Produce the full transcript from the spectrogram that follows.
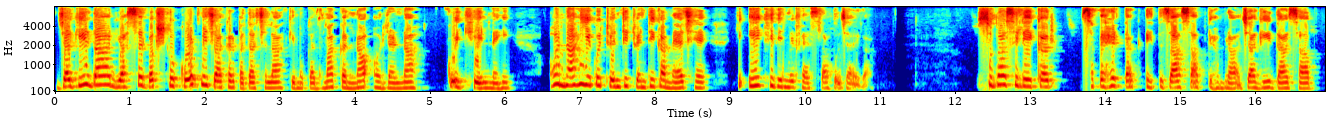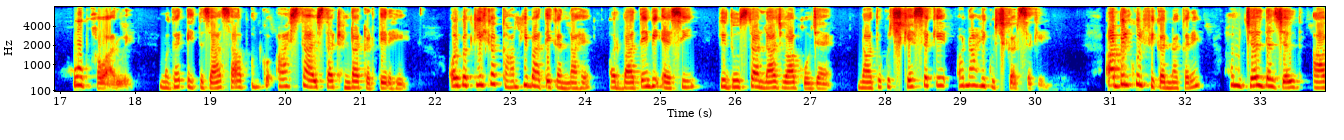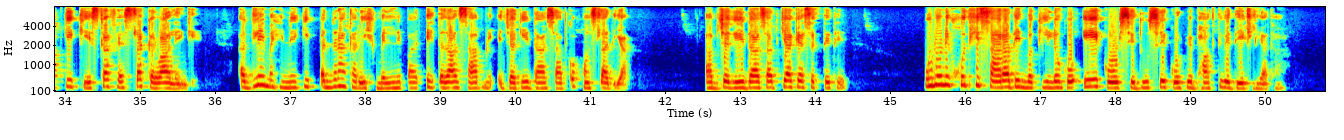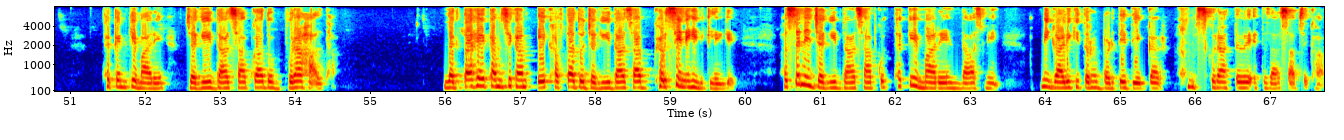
جاگیردار یاسر بخش کو کورٹ میں جا کر پتا چلا کہ مقدمہ کرنا اور لڑنا کوئی کھیل نہیں اور نہ ہی یہ کوئی ٹوینٹی ٹوینٹی کا میچ ہے کہ ایک ہی دن میں فیصلہ ہو جائے گا۔ صبح سے لے کر سپہر تک احتجاج صاحب کے ہمراہ جاگیردار صاحب خوب خوار ہوئے، مگر احتجاج صاحب ان کو آہستہ آہستہ ٹھنڈا کرتے رہے۔ اور وکیل کا کام ہی باتیں کرنا ہے اور باتیں بھی ایسی کہ دوسرا لاجواب ہو جائے۔ نہ تو کچھ کہہ سکے اور نہ ہی کچھ کر سکے۔ آپ بالکل فکر نہ کریں، ہم جلد از جلد آپ کے کیس کا فیصلہ کروا لیں گے۔ اگلے مہینے کی پندرہ تاریخ ملنے پر احتجاج صاحب نے جاگیردار صاحب کو حوصلہ دیا۔ اب جگیردار صاحب کیا کہہ سکتے تھے؟ انہوں نے خود ہی سارا دن وکیلوں کو ایک کوٹ سے دوسرے کوٹ میں بھاگتے ہوئے دیکھ لیا تھا۔ تھکن کے مارے۔ جگیردار صاحب کا تو برا حال تھا۔ لگتا ہے کم سے کم ایک ہفتہ تو جگیردار صاحب گھر سے نہیں نکلیں گے۔ حسن نے جگیردار صاحب کو تھکے مارے انداز میں اپنی گاڑی کی طرف بڑھتے دیکھ کر مسکراتے ہوئے اعتزاز صاحب سے کہا،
